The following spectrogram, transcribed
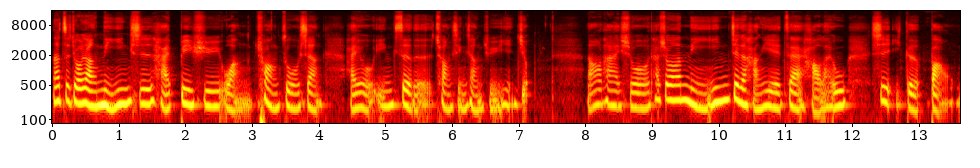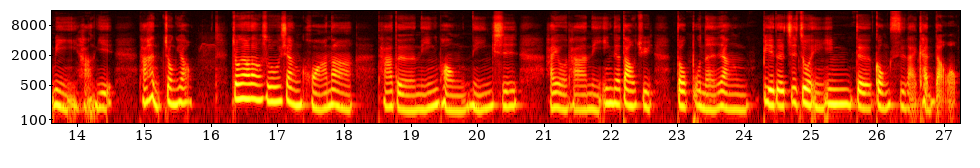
那这就让拟音师还必须往创作上，还有音色的创新上去研究。然后他还说：“他说拟音这个行业在好莱坞是一个保密行业，它很重要，重要到说像华纳他的拟音棚、拟音师，还有他拟音的道具都不能让别的制作影音的公司来看到哦。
